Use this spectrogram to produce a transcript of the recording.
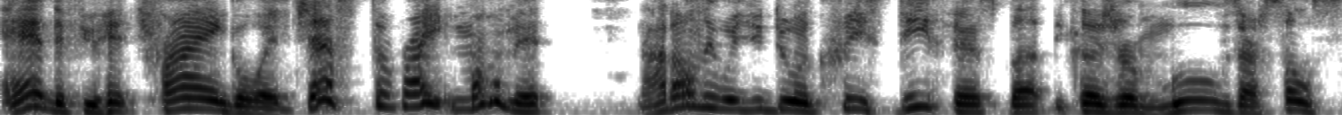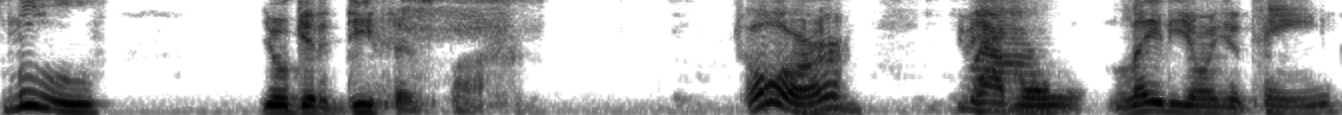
And if you hit triangle at just the right moment, not only will you do increased defense, but because your moves are so smooth, you'll get a defense buff. Or Mhm. you have a lady on your team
